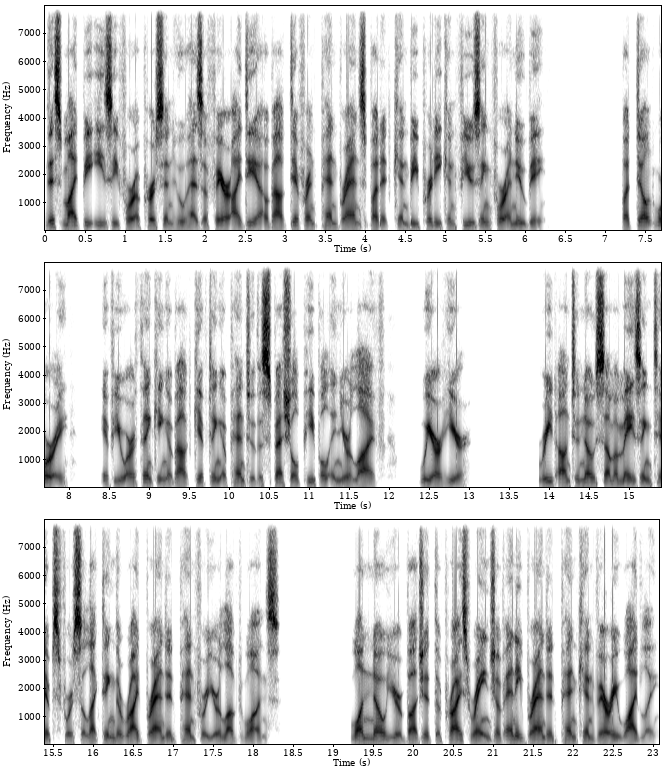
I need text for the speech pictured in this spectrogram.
This might be easy for a person who has a fair idea about different pen brands but it can be pretty confusing for a newbie. But don't worry, if you are thinking about gifting a pen to the special people in your life, we are here. Read on to know some amazing tips for selecting the right branded pen for your loved ones. 1. Know your budget The price range of any branded pen can vary widely.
